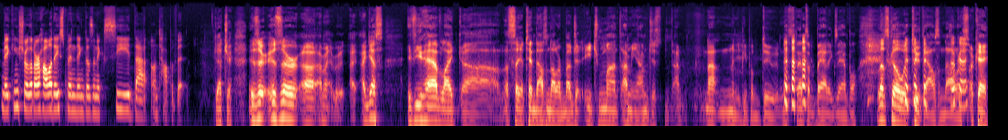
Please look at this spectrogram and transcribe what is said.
making sure that our holiday spending doesn't exceed that on top of it. Gotcha. Is there is there? Uh, I mean, I, I guess if you have like uh, let's say a ten thousand dollar budget each month. I mean, I'm just I'm, not many people do. That's, that's a bad example. Let's go with two thousand dollars. Okay. Okay,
